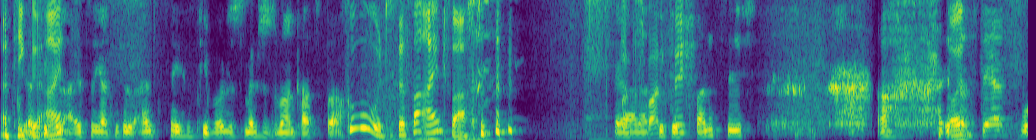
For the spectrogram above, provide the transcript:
Artikel, Artikel 1? 1 nicht, Artikel 1 nicht, ist die Würde des Menschen ist unantastbar. Gut, das war einfach. Ja, Und und Artikel 20? 20 ach, ist das der, wo,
